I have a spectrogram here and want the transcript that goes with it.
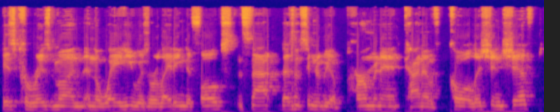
his charisma and, and the way he was relating to folks. It's not doesn't seem to be a permanent kind of coalition shift.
